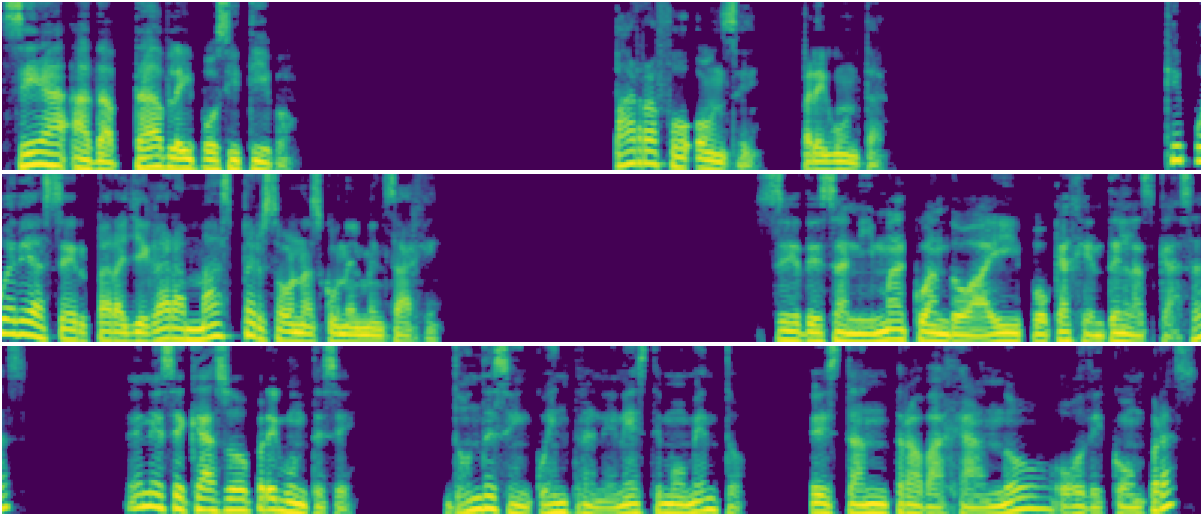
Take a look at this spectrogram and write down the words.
Sea adaptable y positivo. Párrafo 11. Pregunta. ¿Qué puede hacer para llegar a más personas con el mensaje? ¿Se desanima cuando hay poca gente en las casas? En ese caso, pregúntese, ¿dónde se encuentran en este momento? ¿Están trabajando o de compras?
